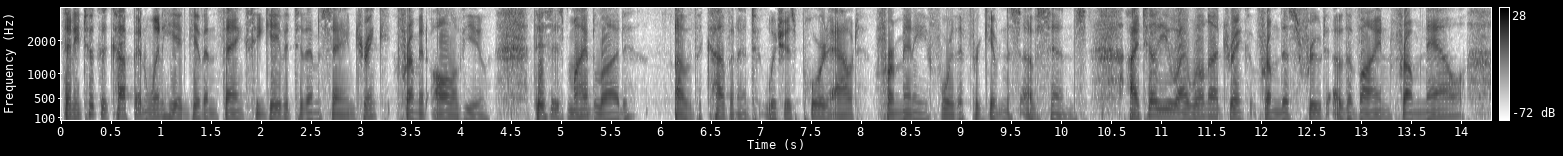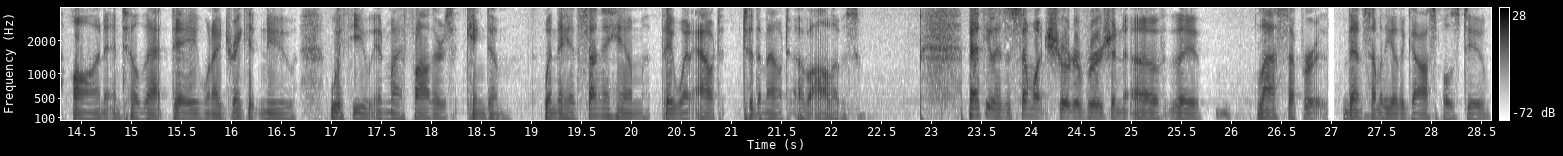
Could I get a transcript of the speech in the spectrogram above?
Then he took a cup, and when he had given thanks, he gave it to them, saying, Drink from it, all of you. This is my blood of the covenant, which is poured out for many for the forgiveness of sins. I tell you, I will not drink from this fruit of the vine from now on until that day when I drink it new with you in my Father's kingdom. When they had sung a hymn, they went out to the Mount of Olives. Matthew has a somewhat shorter version of the Last Supper than some of the other Gospels do,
